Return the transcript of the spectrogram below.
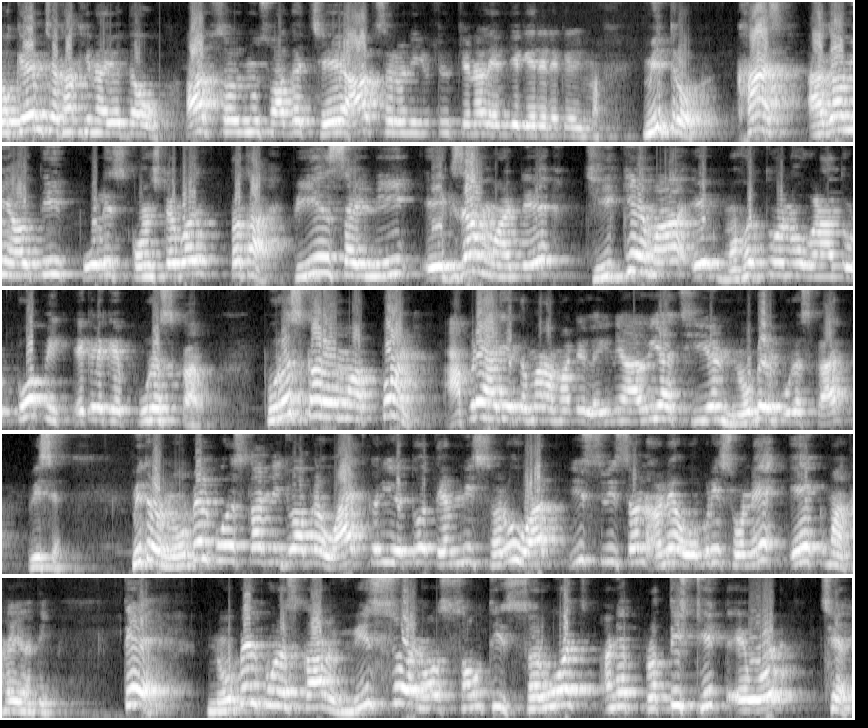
તો કેમ છે ખાખીના યોદ્ધાઓ? આપ સૌનું સ્વાગત છે આપ સર્વની યુટ્યુબ ચેનલ એમજે કેરિયર એકેડમીમાં. મિત્રો, ખાસ આગામી આવતી પોલીસ કોન્સ્ટેબલ તથા પીએસઆઈની એક્ઝામ માટે જીકેમાં એક મહત્વનો ગણાતો ટોપિક એટલે કે પુરસ્કારો. પુરસ્કારોમાં પણ આપણે આજે તમારા માટે લઈને આવ્યા છીએ નોબેલ પુરસ્કાર વિશે. મિત્રો, નોબેલ પુરસ્કારની જો આપણે વાત કરીએ તો તેમની શરૂઆત ઈસવીસન અને ઓગણીસો ને એકમાં થઈ હતી. તે નોબેલ પુરસ્કાર વિશ્વનો સૌથી સર્વોચ્ચ અને પ્રતિષ્ઠિત એવોર્ડ છે.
